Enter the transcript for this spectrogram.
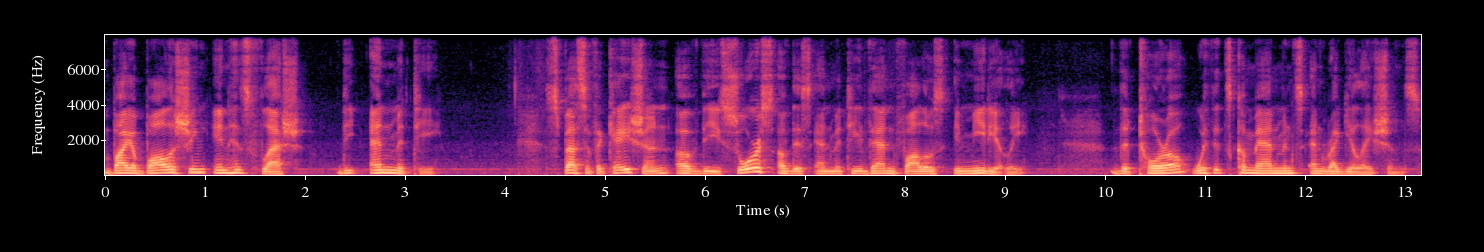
by abolishing in his flesh the enmity specification of the source of this enmity then follows immediately the Torah with its commandments and regulations.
